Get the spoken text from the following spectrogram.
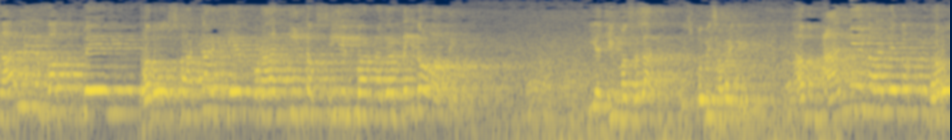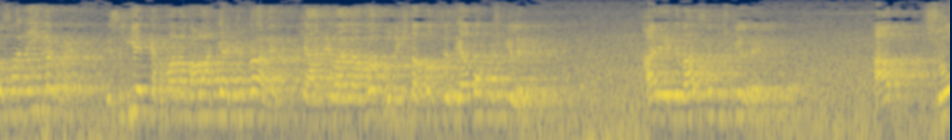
वाले वक्त पे भरोसा करके कुरान की तफसीर पर नज़र नहीं दौड़ाते ये अजीब मसला है, इसको भी समझ लीजिए हम आने वाले वक्त पे भरोसा नहीं कर रहे इसलिए कि हमारा बड़ा कह चुका है कि आने वाला वक्त गुजश्ता वक्त से ज़्यादा मुश्किल है। हर एतबार से मुश्किल है। आप जो,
